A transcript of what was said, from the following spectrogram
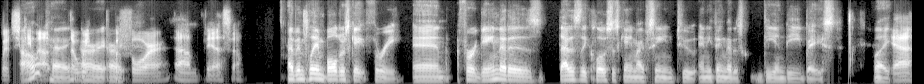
which came out the week right, all right. before. Um, yeah, so. I've been playing Baldur's Gate 3 and for a game that is that is the closest game I've seen to anything that is D&D based. Like Yeah,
